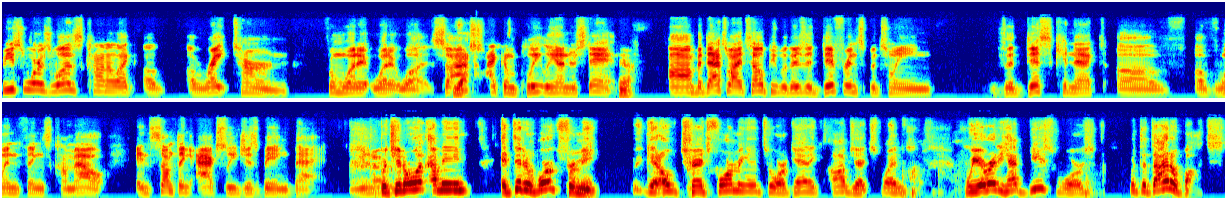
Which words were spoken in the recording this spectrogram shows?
Beast Wars was kind of like a, a right turn from what it what it was. So Yes. I, I completely understand. Yeah. Um, but that's why I tell people there's a difference between the disconnect of of when things come out and something actually just being bad. You know. But you know what? I mean, it didn't work for me. You know, transforming into organic objects when we already had Beast Wars with the Dinobots.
